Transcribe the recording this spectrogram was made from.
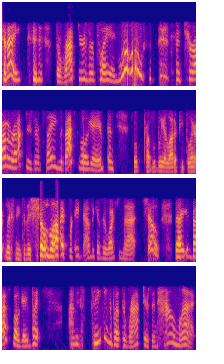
tonight the Raptors are playing. Woohoo! The Toronto Raptors are playing the basketball game. And well, probably a lot of people aren't listening to this show live right now because they're watching that show that basketball game. But I was thinking about the Raptors and how much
